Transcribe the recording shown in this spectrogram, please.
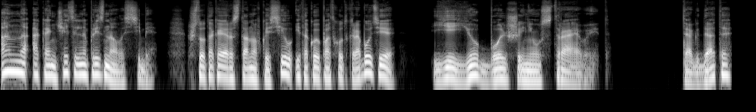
Анна окончательно призналась себе, что такая расстановка сил и такой подход к работе ее больше не устраивает. Тогда-то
